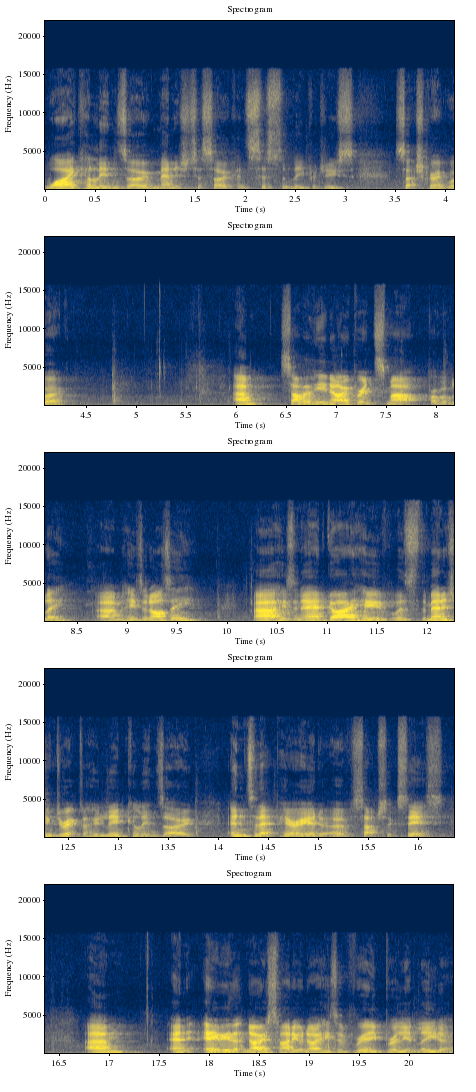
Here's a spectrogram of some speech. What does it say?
why Colenso managed to so consistently produce such great work. Um, some of you know Brent Smart, probably. Um, he's an Aussie. Uh, he's an ad guy He was the managing director who led Colenso into that period of such success. Um, and any of you that knows Smarty will know he's a really brilliant leader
